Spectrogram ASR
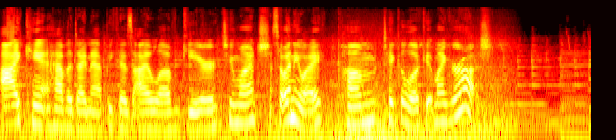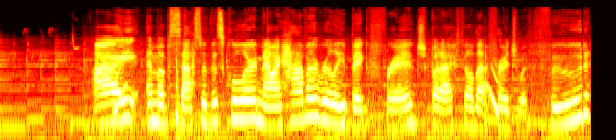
I can't have a dinette because I love gear too much. So anyway, come take a look at my garage. I am obsessed with this cooler. Now I have a really big fridge, but I fill that fridge with food.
